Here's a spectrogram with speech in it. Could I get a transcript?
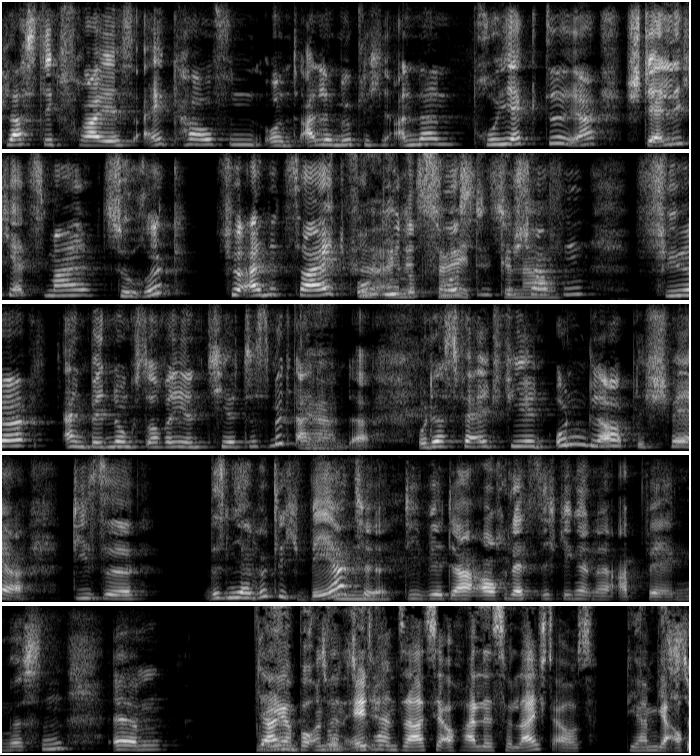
plastikfreies Einkaufen und alle möglichen anderen Projekte, ja, stelle ich jetzt mal zurück für eine Zeit, für um die Ressourcen Zeit, zu genau. schaffen für ein bindungsorientiertes Miteinander. Ja. Und das fällt vielen unglaublich schwer, diese das sind ja wirklich Werte, mhm. die wir da auch letztlich gegeneinander abwägen müssen. Ähm, dann ja, bei unseren so Eltern sah es ja auch alles so leicht aus. Die haben ja auch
